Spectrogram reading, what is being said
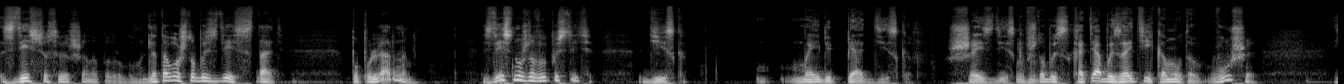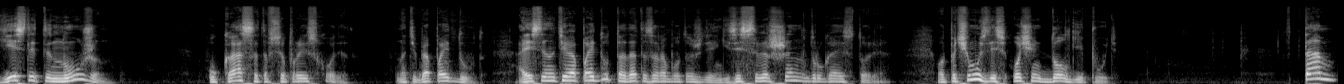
Здесь все совершенно по-другому. Для того, чтобы здесь стать популярным, здесь нужно выпустить диск. Maybe 5 дисков, 6 дисков, чтобы с- хотя бы зайти кому-то в уши. Если ты нужен, у касс это все происходит. На тебя пойдут. А если на тебя пойдут, тогда ты заработаешь деньги. Здесь совершенно другая история. Вот почему здесь очень долгий путь. Там,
